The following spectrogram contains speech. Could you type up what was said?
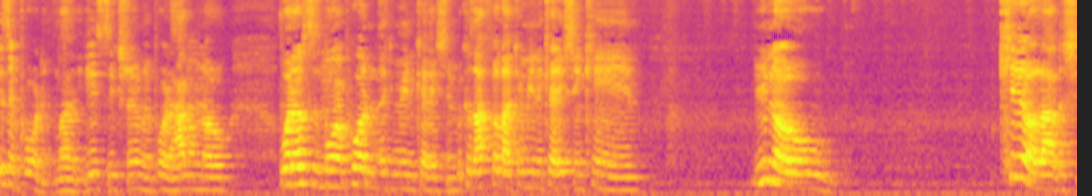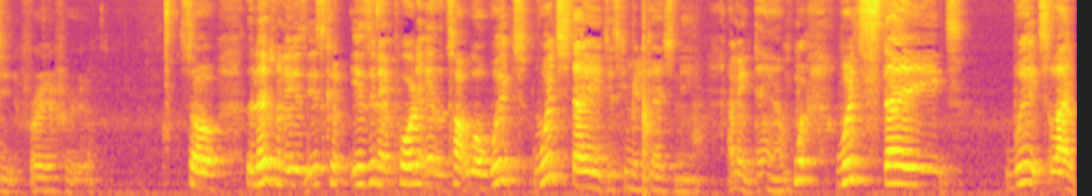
is important. Like it's extremely important. I don't know what else is more important than communication because I feel like communication can, you know, kill a lot of shit for real, for real. So the next one is is is it important in the talk? Well, which which stage is communication in? I mean, damn, which stage which like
